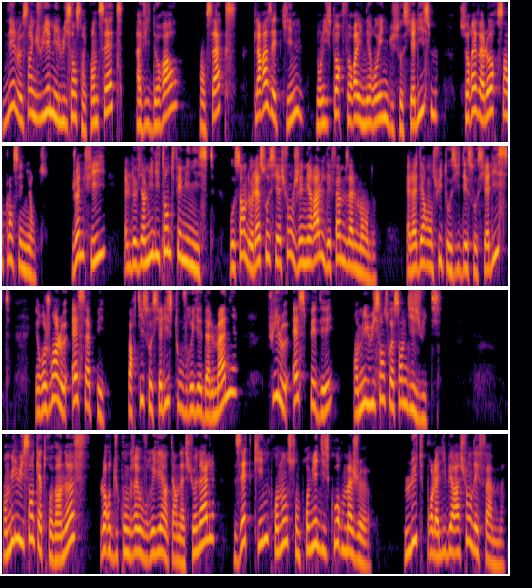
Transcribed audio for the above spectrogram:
Née le 5 juillet 1857, à Widerau, en Saxe, Clara Zetkin, dont l'histoire fera une héroïne du socialisme, se rêve alors simple enseignante. Jeune fille, elle devient militante féministe au sein de l'Association générale des femmes allemandes. Elle adhère ensuite aux idées socialistes et rejoint le SAP, Parti socialiste ouvrier d'Allemagne, puis le SPD en 1878. En 1889, lors du Congrès ouvrier international, Zetkin prononce son premier discours majeur, Lutte pour la libération des femmes.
